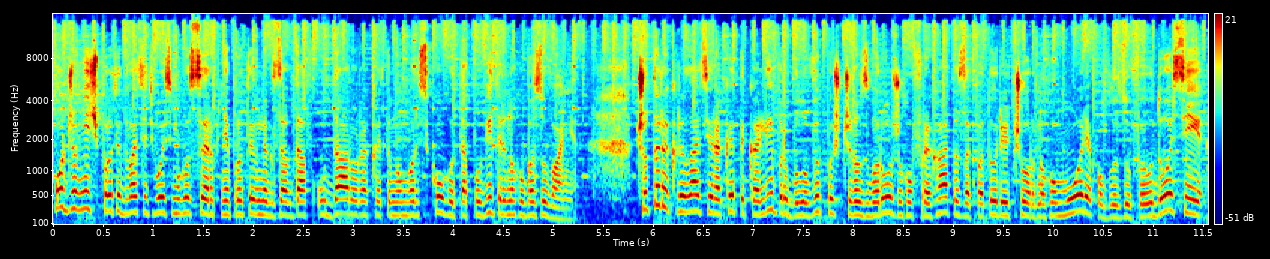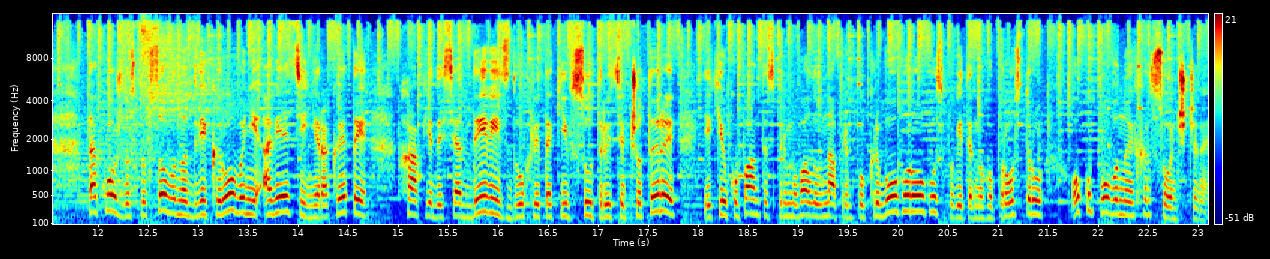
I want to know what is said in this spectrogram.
Отже, в ніч проти 28 серпня противник завдав удару ракетами морського та повітряного базування. Чотири крилаті ракети калібр було випущено з ворожого фрегата з акваторії Чорного моря поблизу Феодосії. Також застосовано дві керовані авіаційні ракети Х-59 з двох літаків Су-34, які окупанти спрямували у напрямку Кривого Рогу з повітряного простору окупованої Херсонщини.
